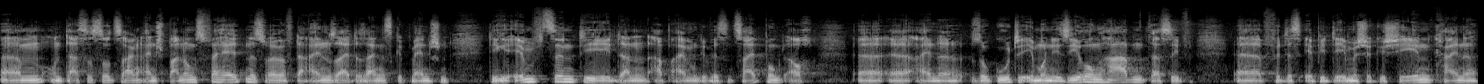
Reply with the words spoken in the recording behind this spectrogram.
Ähm, und das ist sozusagen ein Spannungsverhältnis, weil wir auf der einen Seite sagen, es gibt Menschen, die geimpft sind, die dann ab einem gewissen Zeitpunkt auch äh, äh eine so gute Immunisierung haben, dass sie äh, für das epidemische Geschehen keine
